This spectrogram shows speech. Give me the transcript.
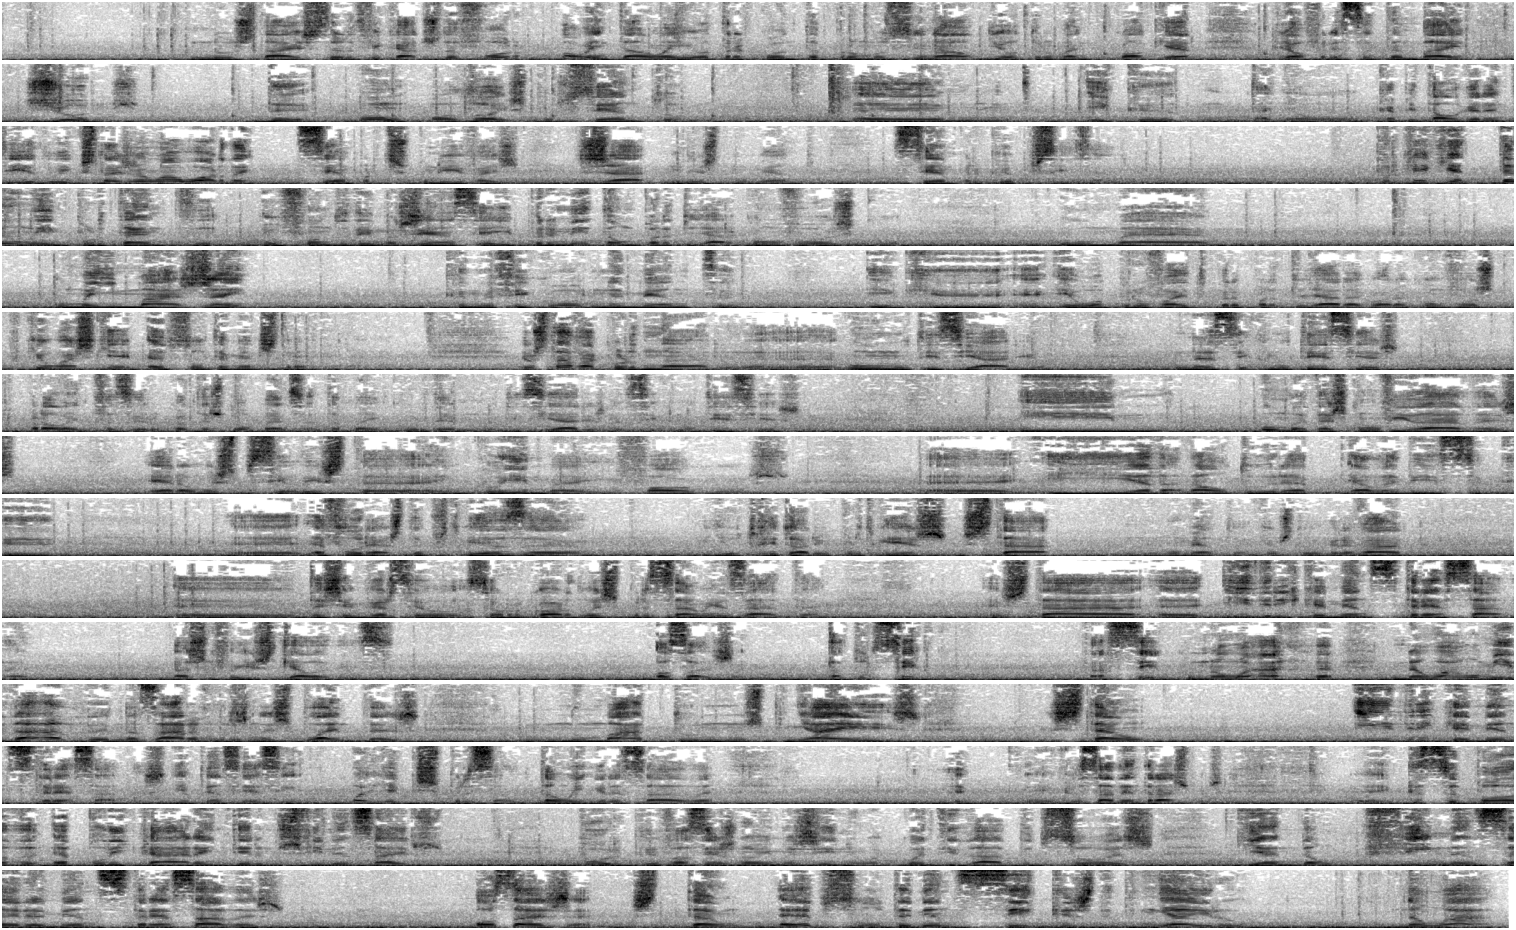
nos tais certificados de aforo ou então em outra conta promocional de outro banco qualquer que lhe ofereça também juros de 1 ou 2% eh, e que tenham capital garantido e que estejam à ordem, sempre disponíveis já neste momento, sempre que precisar. Porquê é que é tão importante o fundo de emergência e permitam partilhar convosco uma, uma imagem que me ficou na mente e que eu aproveito para partilhar agora convosco, porque eu acho que é absolutamente extraordinário. Eu estava a coordenar uh, um noticiário na SIC Notícias, para além de fazer o Contas Poupança, também coordeno noticiários na SIC Notícias, e uma das convidadas era uma especialista em clima e fogos, Uh, e a dada altura ela disse que uh, a floresta portuguesa e o território português está, no momento em que eu estou a gravar, uh, deixem-me ver se eu, se eu recordo a expressão exata, está hidricamente estressada. Acho que foi isto que ela disse. Ou seja, está tudo seco. Está seco, não há, não há umidade nas árvores, nas plantas, no mato, nos pinhais, estão hidricamente estressadas. E eu pensei assim: olha que expressão tão engraçada, eh, engraçada entre aspas, que se pode aplicar em termos financeiros. Porque vocês não imaginam a quantidade de pessoas que andam financeiramente estressadas. Ou seja, estão absolutamente secas de dinheiro. Não há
